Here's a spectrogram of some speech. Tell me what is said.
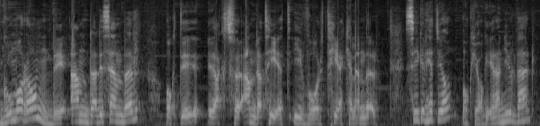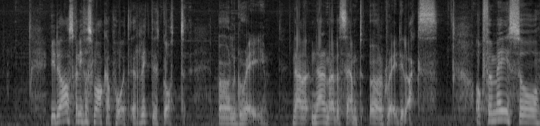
God morgon! Det är 2 december och det är dags för andra teet i vår tekalender. Sigurd heter jag och jag är er julvärd. Idag ska ni få smaka på ett riktigt gott Earl Grey. Närmare bestämt Earl Grey Deluxe. Och för mig så,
